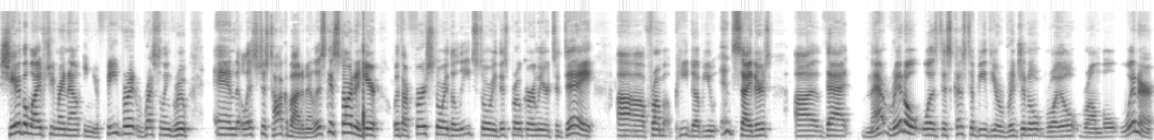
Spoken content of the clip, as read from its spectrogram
Share the live stream right now in your favorite wrestling group. And let's just talk about it, man. Let's get started here with our first story, the lead story. This broke earlier today uh, from PW Insiders uh, that Matt Riddle was discussed to be the original Royal Rumble winner.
